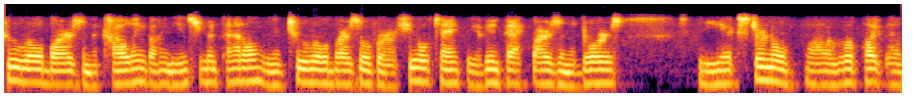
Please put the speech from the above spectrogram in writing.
two roll bars in the cowling behind the instrument panel. We have two roll bars over our fuel tank. We have impact bars in the doors. The external uh, roll, pipe, uh,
